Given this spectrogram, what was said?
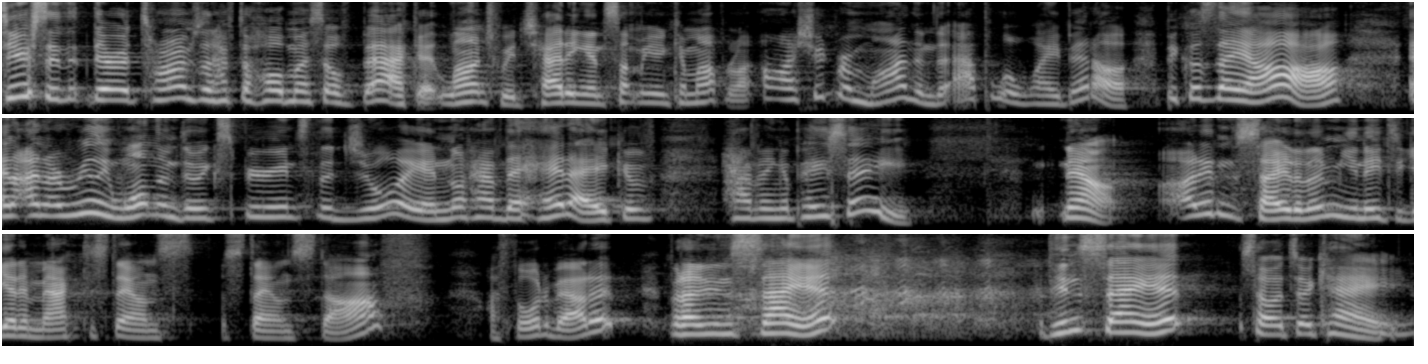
Seriously, there are times I have to hold myself back at lunch. We're chatting and something can come up, and I'm like, oh, I should remind them that Apple are way better because they are. And, and I really want them to experience the joy and not have the headache of having a PC. Now, I didn't say to them, you need to get a Mac to stay on, stay on staff. I thought about it, but I didn't say it. I didn't say it, so it's okay.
